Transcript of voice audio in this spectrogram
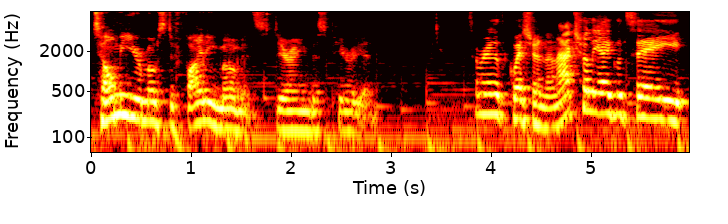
Tell me your most defining moments during this period. It's a very good question, and actually, I could say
